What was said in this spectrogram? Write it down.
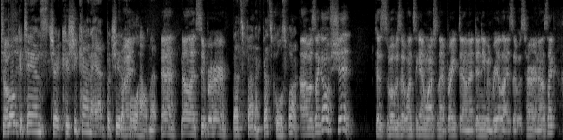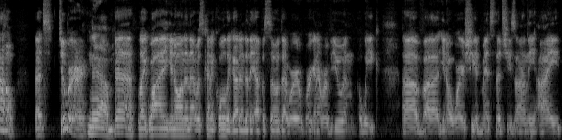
Totally- Katan's chick, because she kind of had, but she had a Right. full helmet. Yeah, no, that's super her. That's Fennec. That's cool as fuck. I was like, oh shit. Because what was it? Once again, watching that breakdown, I didn't even realize it was her. And I was like, oh, that's super her. yeah. Yeah, like why, you know, and then that was kind of cool. They got into the episode that we're we're gonna review in a week of uh, you know, where she admits that she's on the I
